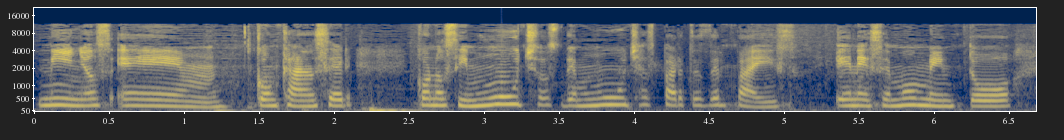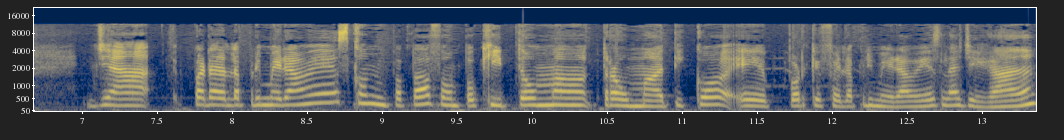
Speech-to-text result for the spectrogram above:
niños eh, con cáncer, conocí muchos de muchas partes del país. En ese momento, ya para la primera vez con mi papá fue un poquito ma- traumático eh, porque fue la primera vez la llegada,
